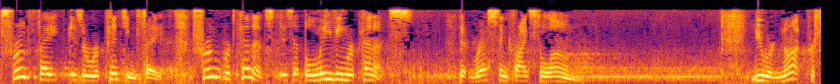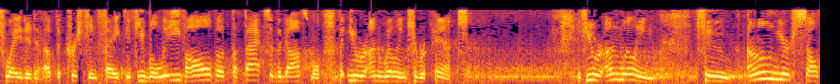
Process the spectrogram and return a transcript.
True faith is a repenting faith. True repentance is a believing repentance that rests in Christ alone. You are not persuaded of the Christian faith if you believe all the, the facts of the gospel, but you are unwilling to repent. If you are unwilling to own yourself,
